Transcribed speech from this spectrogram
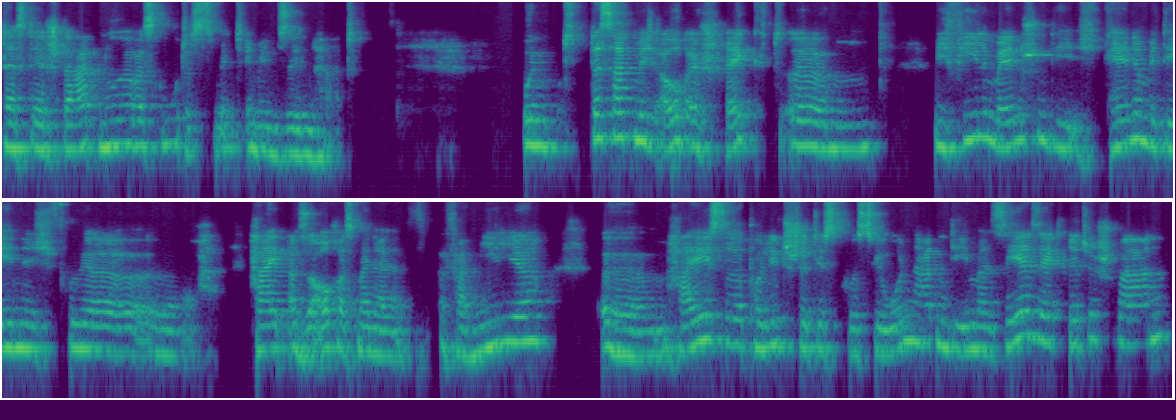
dass der Staat nur was Gutes mit ihm im Sinn hat. Und das hat mich auch erschreckt. Ähm, wie viele Menschen, die ich kenne, mit denen ich früher, äh, also auch aus meiner Familie, ähm, heiße politische Diskussionen hatten, die immer sehr, sehr kritisch waren.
